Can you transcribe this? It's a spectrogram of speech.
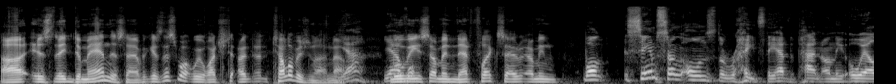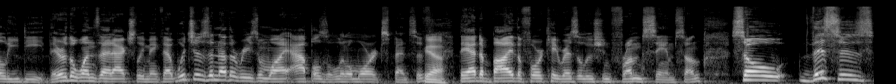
Uh, is they demand this now because this is what we watch t- uh, uh, television on now. Yeah, yeah, movies. I mean, Netflix. I, I mean, Well, Samsung owns the rights. They have the patent on the OLED. They're the ones that actually make that, which is another reason why Apple's a little more expensive. Yeah. They had to buy the 4K resolution from Samsung. So this is,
